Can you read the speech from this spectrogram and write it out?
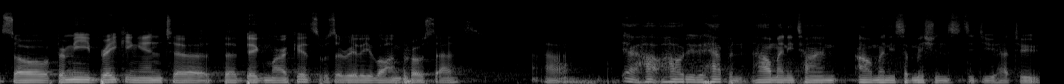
So for me, breaking into the big markets was a really long process. Uh, Yeah, how, how did it happen? How many time, how many submissions did you have to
